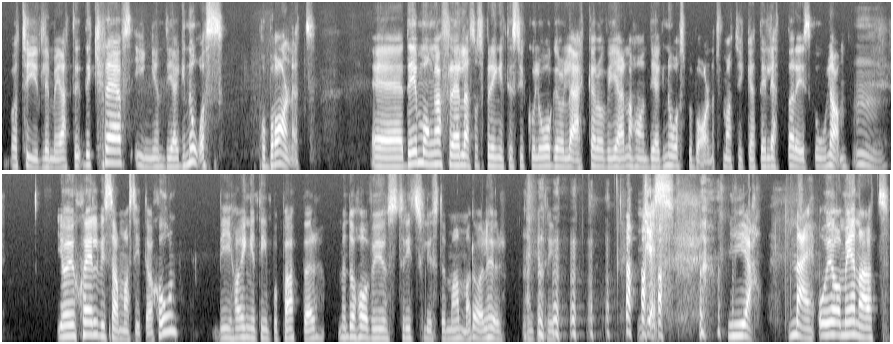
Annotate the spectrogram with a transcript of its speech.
vara tydlig med att det, det krävs ingen diagnos på barnet. Eh, det är många föräldrar som springer till psykologer och läkare och vill gärna ha en diagnos på barnet för man tycker att det är lättare i skolan. Mm. Jag är själv i samma situation. Vi har ingenting på papper, men då har vi ju en stridslysten mamma då, eller hur? Ann-Katrin? Yes! Ja, nej, och jag menar att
